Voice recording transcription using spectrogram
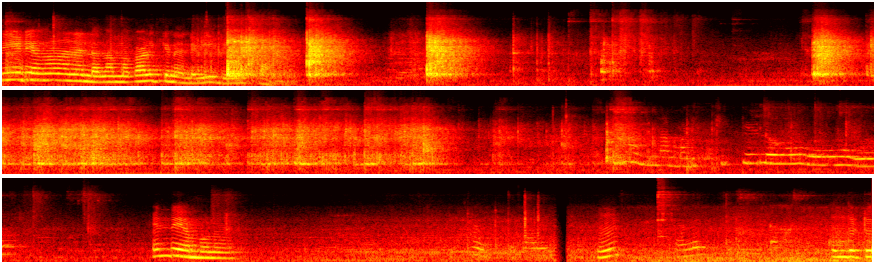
വീഡിയോ കാണാനല്ല നമ്മ കളിക്കണല്ലേ വീഡിയോ എടുക്കാൻ എന്തിട്ട്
